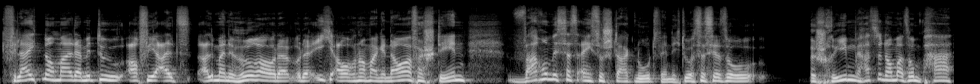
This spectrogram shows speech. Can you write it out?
Vielleicht nochmal, damit du auch wir als alle meine Hörer oder, oder ich auch nochmal genauer verstehen, warum ist das eigentlich so stark notwendig? Du hast es ja so beschrieben. Hast du nochmal so ein paar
